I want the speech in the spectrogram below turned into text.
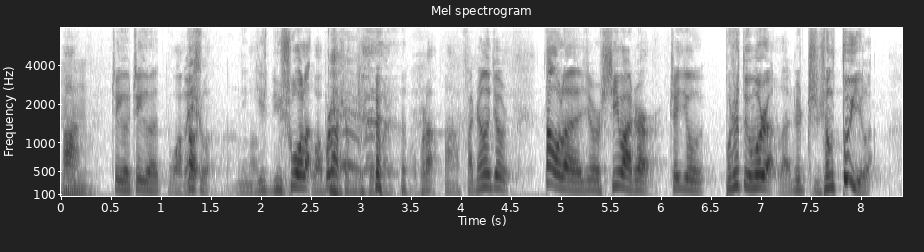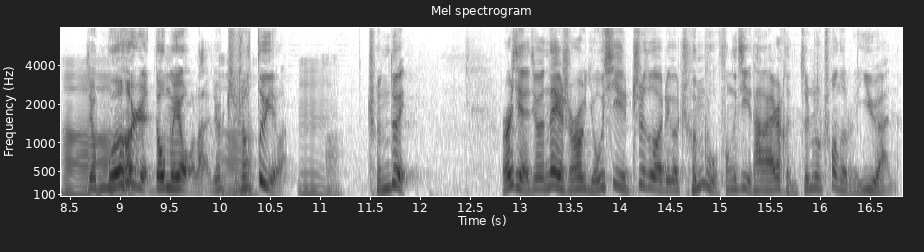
啊嗯这个这个我没说，你你你说了我不知道什么是对魔忍，我不知道。啊，反正就是到了就是 Shiva 这儿，这就不是对魔忍了，就只剩对了，啊，就魔和忍都没有了，就只剩对了。嗯纯对。而且就那时候游戏制作这个淳朴风气，他还是很尊重创作者意愿的。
